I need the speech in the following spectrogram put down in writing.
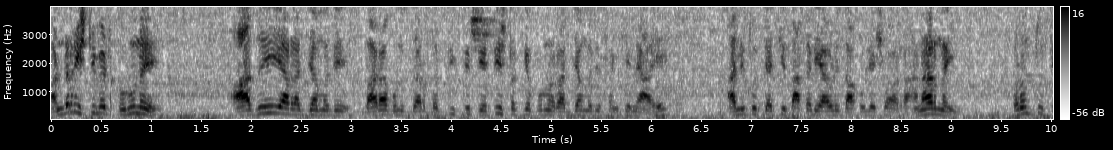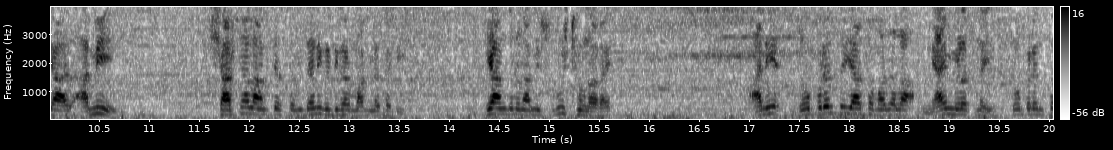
अंडर एस्टिमेट करू नये. आजही या राज्यामध्ये बारा बलुतेदार बत्तीस ते तेहतीस टक्के पूर्ण राज्यामध्ये संख्येने आहे आणि तो त्याची ताकद यावेळी दाखवल्याशिवाय राहणार नाही. परंतु त्या आम्ही शासनाला आमच्या संविधानिक अधिकार मागण्यासाठी हे आंदोलन आम्ही सुरूच ठेवणार आहे. आणि जोपर्यंत या समाजाला न्याय मिळत नाही तोपर्यंत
